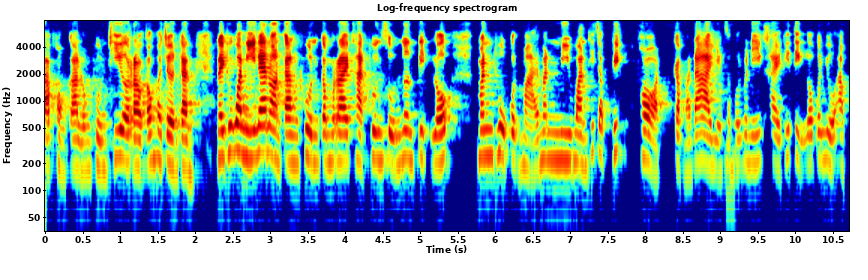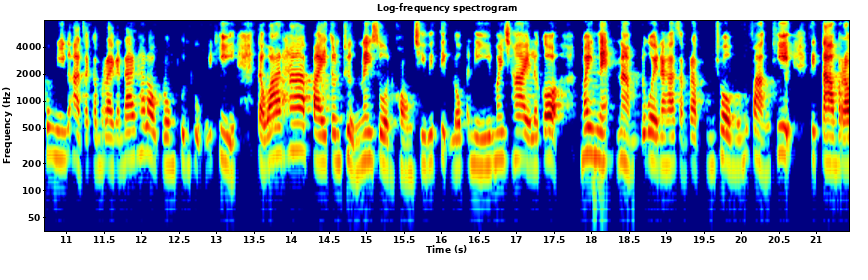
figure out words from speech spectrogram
ลัพธ์ของการลงทุนที่เราต้องเผชิญกัน ในทุกวันนี้แน่นอนการลงทุนกำไรขาดทุนศูนย์เงินติดลบ มันถูกกฎหมายมันมีวันที่จะพลิก พอร์ตกลับมาได้ อย่างสมมติวันนี้ใครที่ติดลบกันอยู่อะพรุ่งนี้ก็อาจจะกำไรกันได้ ถ้าเราลงทุนถูกวิธี แต่ว่าถ้าไปจนถึงในส่วนของชีวิตติดลบอันนี้ไม่ใช่แล้วก็ไม่แนะนำด้วยนะคะสำหรับคุณผู้ชมคุณผู้ฟังที่ติดตามเรา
